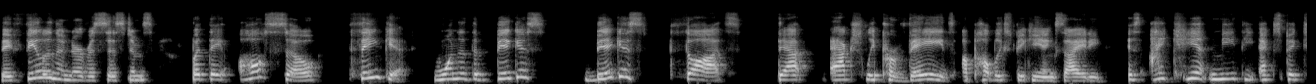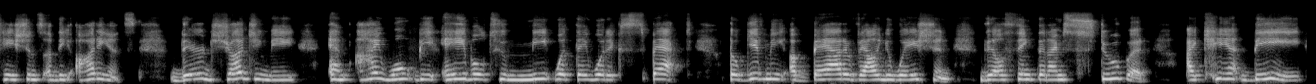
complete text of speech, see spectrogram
they feel in their nervous systems, but they also think it. One of the biggest, biggest thoughts that actually pervades a public speaking anxiety is I can't meet the expectations of the audience. They're judging me and I won't be able to meet what they would expect. They'll give me a bad evaluation. They'll think that I'm stupid. I can't be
